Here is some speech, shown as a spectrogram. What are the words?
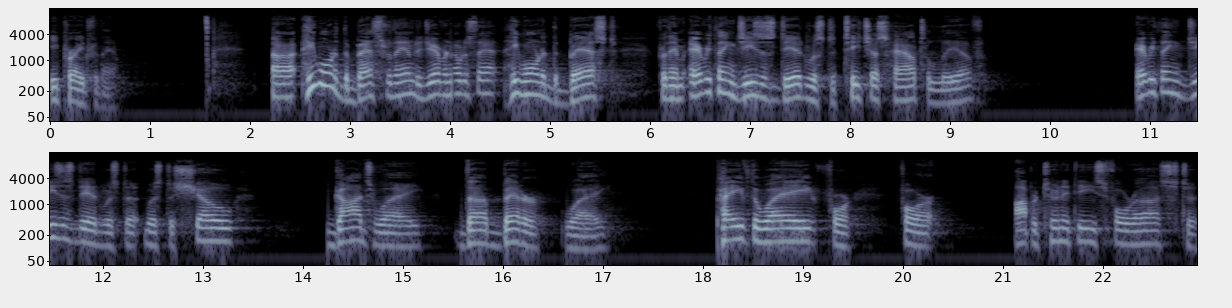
He prayed for them. Uh, he wanted the best for them. Did you ever notice that? He wanted the best for them. Everything Jesus did was to teach us how to live. Everything Jesus did was to, was to show God's way, the better way, pave the way for, for opportunities for us to,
